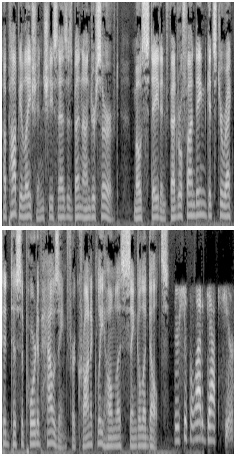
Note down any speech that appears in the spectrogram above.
A population, she says, has been underserved. Most state and federal funding gets directed to supportive housing for chronically homeless single adults. There's just a lot of gaps here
